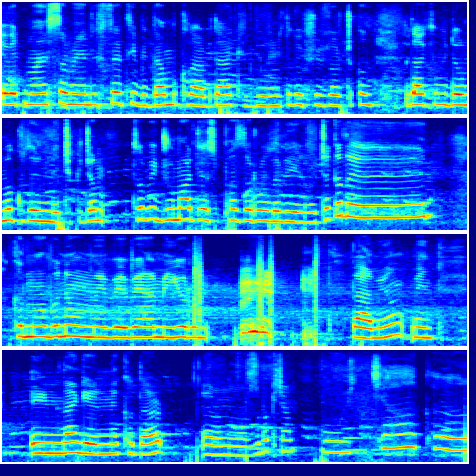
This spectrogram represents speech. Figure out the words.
Evet Manisa Melisa TV'den bu kadar. Bir dahaki videomuzda görüşürüz. Hoşçakalın. Bir dahaki videomda kuzenimle çıkacağım. Tabii cumartesi pazar olabilir. Hoşçakalın. Kanalıma abone olmayı ve beğenmeyi, yorum beğenmeyi unutmayın. Elimden gelene kadar yorumlarınıza bakacağım. Hoşçakalın.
